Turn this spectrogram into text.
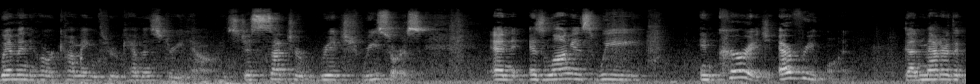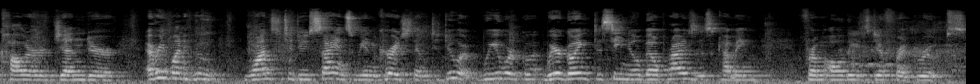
women who are coming through chemistry now. It's just such a rich resource. And as long as we encourage everyone, doesn't matter the color, gender, everyone who wants to do science, we encourage them to do it. We were go- we're going to see Nobel Prizes coming from all these different groups.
